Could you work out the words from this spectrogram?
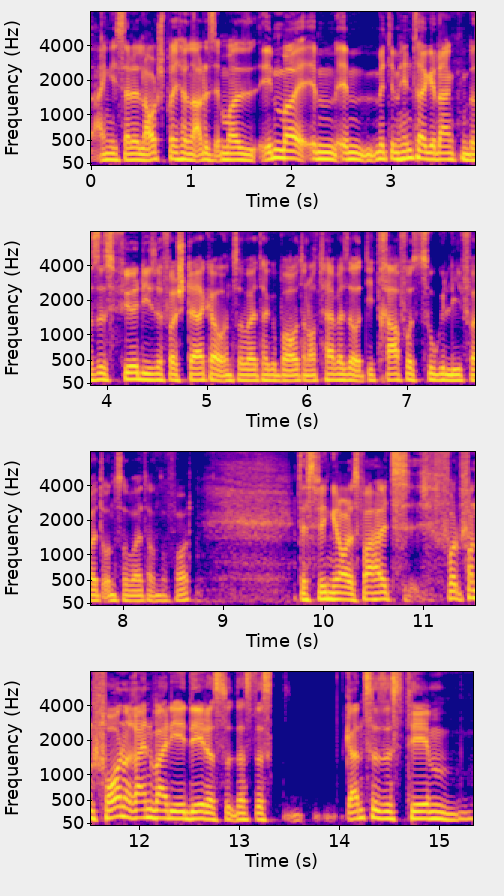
eigentlich seine Lautsprecher und alles immer, immer im, im, mit dem Hintergedanken, das ist für diese Verstärker und so weiter gebaut und auch teilweise die Trafos zugeliefert und so weiter und so fort. Deswegen genau, das war halt von, von vornherein war die Idee, dass, dass das ganze System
